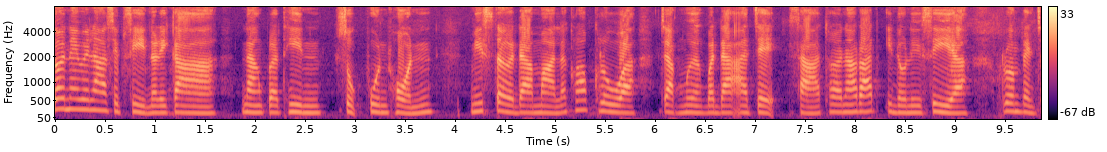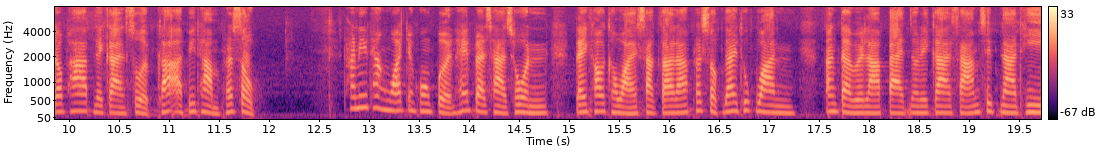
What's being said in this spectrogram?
โดยในเวลา 14 นาฬิกา นางประทิน สุขภูลผล มิสเตอร์ดามาและครอบครัว จากเมืองบรรดาอาเจ สาธารณรัฐ อินโดนีเซีย ร่วมเป็นเจ้าภาพในการสวดพระอภิธรรมพระศพทั้งนี้ทางวัดยังคงเปิดให้ประชาชน ได้เข้าถวายสักการะพระศพได้ทุกวัน ตั้งแต่เวลา 8นาฬิกา30 นาที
